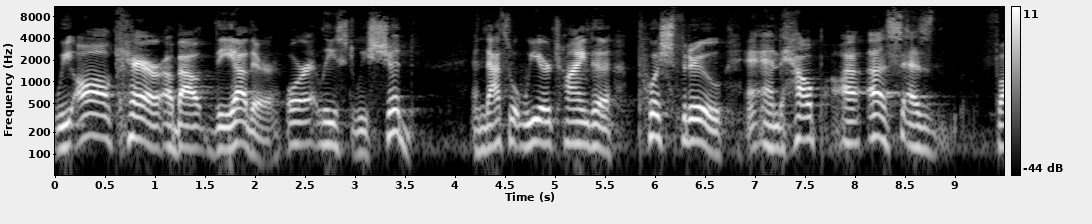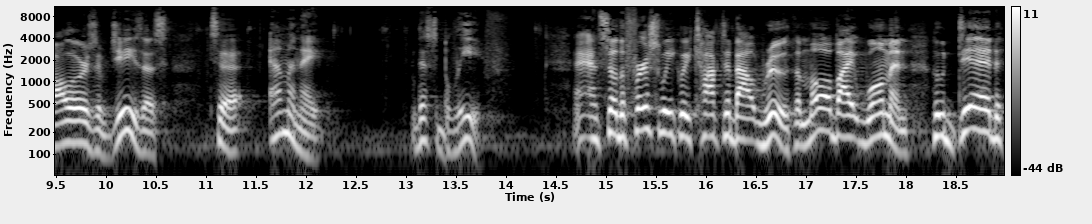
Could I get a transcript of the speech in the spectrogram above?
We all care about the other, or at least we should. And that's what we are trying to push through and help uh, us as followers of Jesus to emanate this belief. And so the first week we talked about Ruth, a Moabite woman who did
